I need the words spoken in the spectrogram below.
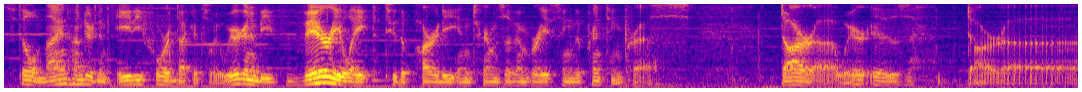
Still 984 ducats away. We're going to be very late to the party in terms of embracing the printing press. Dara, where is Dara?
